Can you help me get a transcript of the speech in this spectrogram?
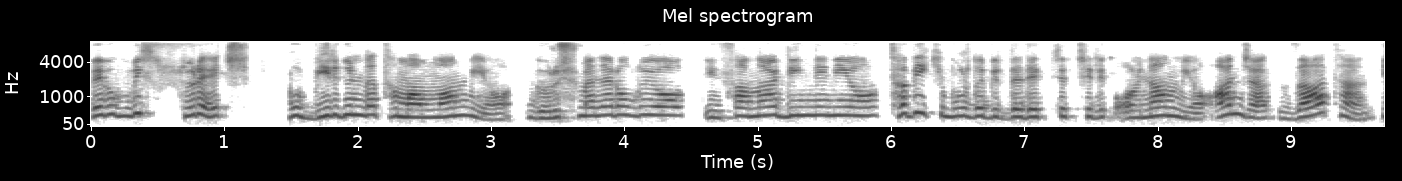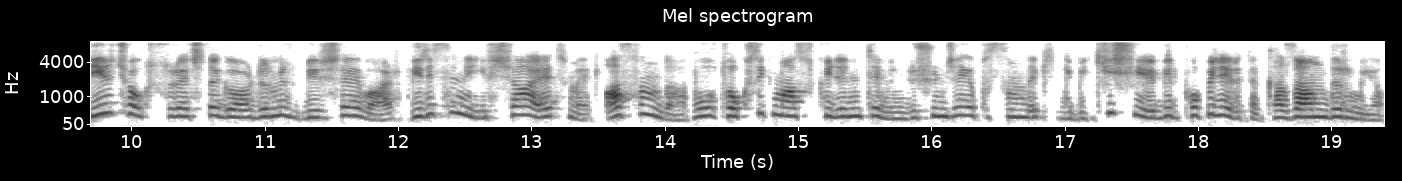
Ve bu bir süreç bu bir günde tamamlanmıyor. Görüşmeler oluyor, insanlar dinleniyor. Tabii ki burada bir dedektifçilik oynanmıyor. Ancak zaten birçok süreçte gördüğümüz bir şey var. Birisini ifşa etmek aslında bu toksik maskülenitenin düşünce yapısındaki gibi kişiye bir popülerite kazandırmıyor.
